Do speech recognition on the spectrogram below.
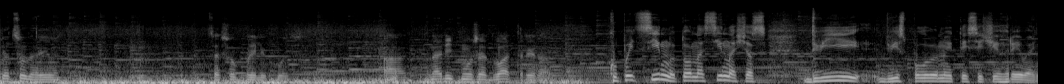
500 гривень. Це щоб вилікуватися. А на рік може 2-3 рази. Купити сіно, то на сіно зараз 2-2,5 тисячі гривень.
